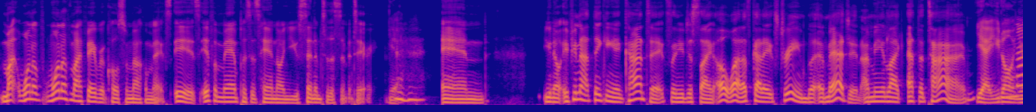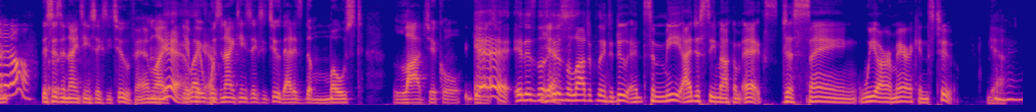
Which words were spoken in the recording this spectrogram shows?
my, one of, one of my favorite quotes from Malcolm X is if a man puts his hand on you, send him to the cemetery. Yeah. Mm-hmm. And, you know, if you're not thinking in context and you're just like, oh, wow, that's kind of extreme. But imagine, I mean, like at the time, Yeah, you don't. not at all. This isn't 1962, fam. Like, Yeah, if like- it was 1962, that is the most logical. Yeah, answer. it is the it is the logical thing to do. And to me, I just see Malcolm X just saying we are Americans too. Yeah. Mm-hmm.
